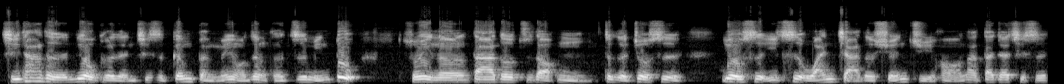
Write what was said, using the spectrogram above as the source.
其他的六个人其实根本没有任何知名度，所以呢，大家都知道，嗯，这个就是又是一次玩假的选举哈。那大家其实。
